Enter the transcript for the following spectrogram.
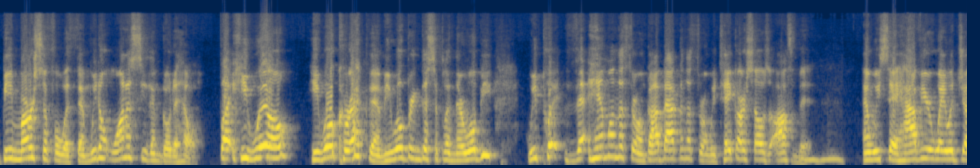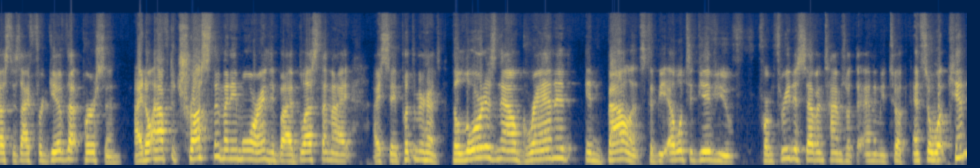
be merciful with them. We don't want to see them go to hell, but He will. He will correct them. He will bring discipline. There will be, we put the, Him on the throne, God back on the throne. We take ourselves off of it. Mm-hmm. And we say, Have your way with justice. I forgive that person. I don't have to trust them anymore or anything, but I bless them and I, I say, Put them in your hands. The Lord is now granted in balance to be able to give you from three to seven times what the enemy took. And so, what Kim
